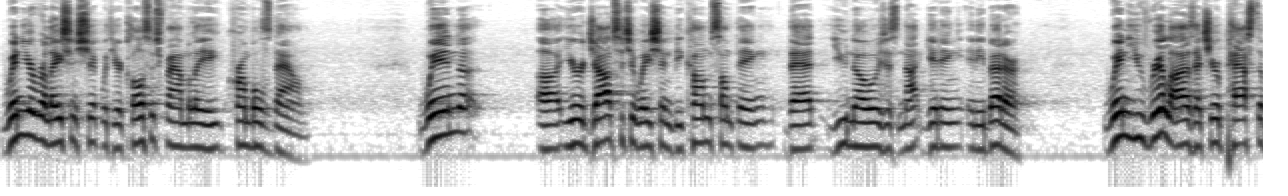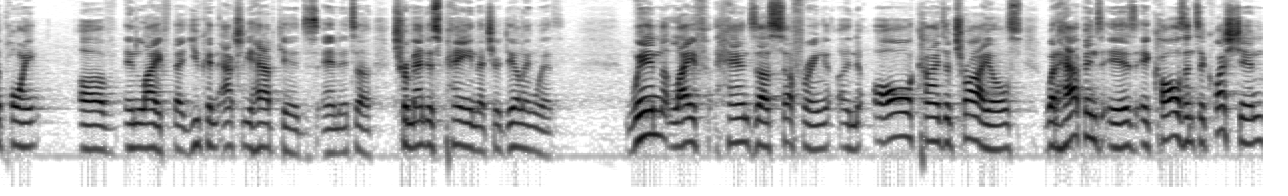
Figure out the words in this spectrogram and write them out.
when your relationship with your closest family crumbles down, when uh, your job situation becomes something that you know is just not getting any better, when you realize that you're past the point of in life that you can actually have kids and it's a tremendous pain that you're dealing with. When life hands us suffering in all kinds of trials, what happens is it calls into question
